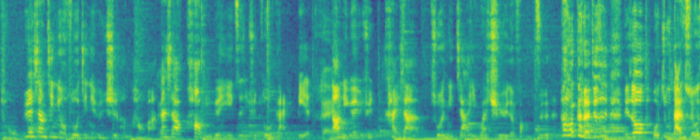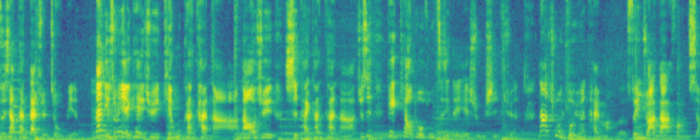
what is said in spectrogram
头，因为像金牛座今年运势很好嘛，但是要靠你愿意自己去做改变，对，然后你愿意去看一下除了你家以外区域的房子，他们可能就是比如说我住淡水，我只想看淡水周边，那你顺便也可以去天母看看呐，然后去石牌看看呐，就是可以跳脱出自己的一些舒适圈。那处女座因为太忙了，所以抓大放小，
